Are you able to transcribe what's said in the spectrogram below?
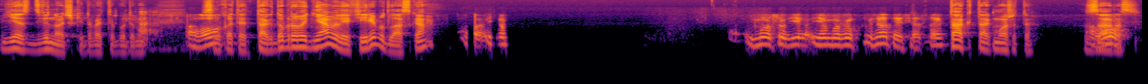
є дзвіночки, давайте будемо Алло, слухати. Так, доброго дня, ви в ефірі, будь ласка. я можу, я, я можу включатися, так? Так, так, можете. Алло. Зараз.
